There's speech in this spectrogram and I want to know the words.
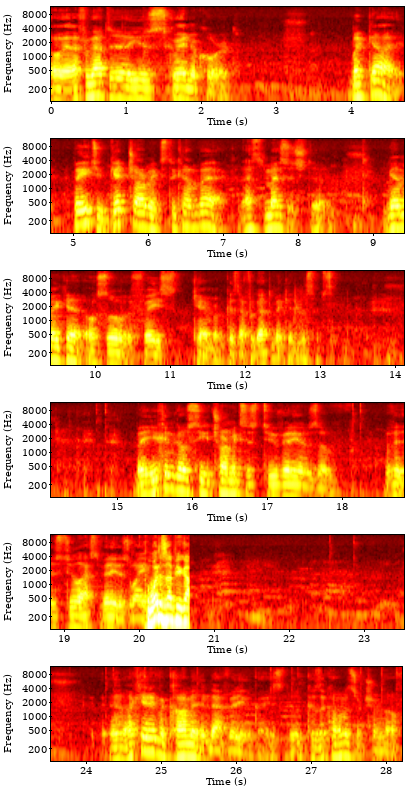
Oh yeah, I forgot to use screen record. But guy, but YouTube, get Charmix to come back. That's the message to him. I'm gonna make it also a face camera because I forgot to make it in this episode. But you can go see Charmix's two videos of, of his two last videos. Why? What is up, you guys? And I can't even comment in that video, guys, because the, the comments are turned off.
